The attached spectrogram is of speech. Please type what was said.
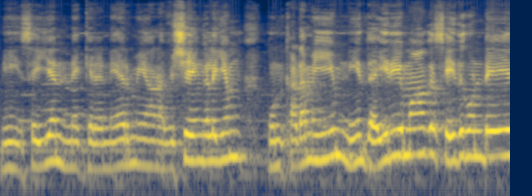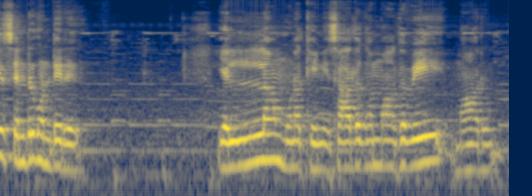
நீ செய்ய நினைக்கிற நேர்மையான விஷயங்களையும் உன் கடமையையும் நீ தைரியமாக செய்து கொண்டே சென்று கொண்டிரு. எல்லாம் உனக்கு இனி சாதகமாகவே மாறும்.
